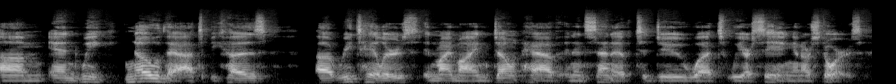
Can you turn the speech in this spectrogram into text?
Um, and we know that because uh, retailers, in my mind, don't have an incentive to do what we are seeing in our stores.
